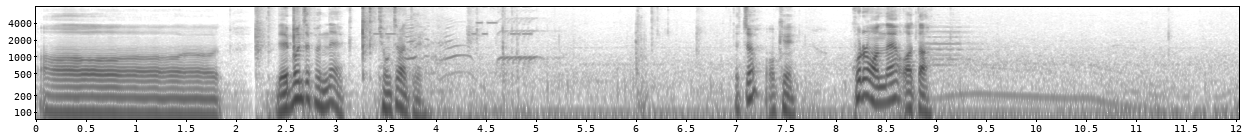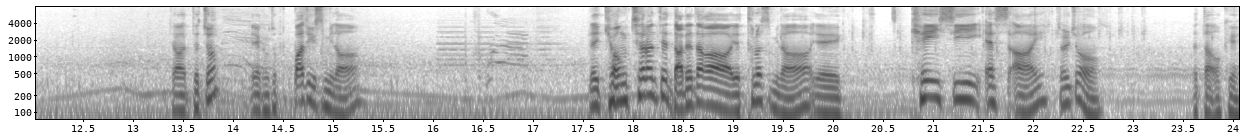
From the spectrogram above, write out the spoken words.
어... 네번 잡혔네 경찰한테 됐죠? 오케이 코로나 왔나요? 왔다 자 됐죠? 예 그럼 저 빠지겠습니다. 네 경찰한테 나대다가 예 틀렸습니다. 예 KCSI 쩔죠? 됐다 오케이.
